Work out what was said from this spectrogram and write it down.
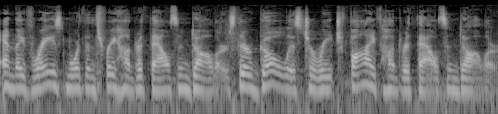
and they've raised more than $300,000. Their goal is to reach $500,000.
